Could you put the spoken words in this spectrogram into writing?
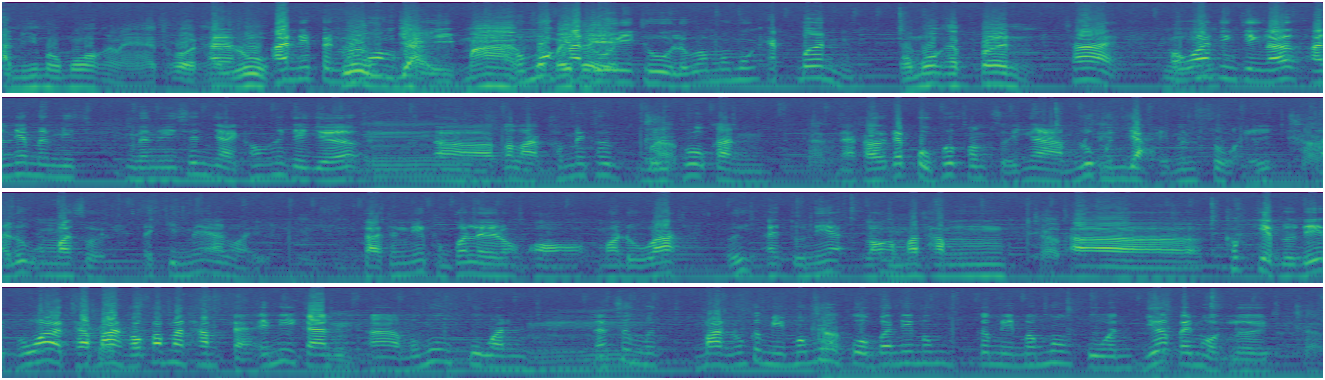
อันนี้มะม่วงอะไรฮะโทษฮะลูกอันนี้เป็นลูมะกม่วงใหญ่มากมะม่วงผไเคอะยดูอีทูหรือว่ามะม่วงแอปเปิ้ลมะม่วงแอปเปิ้ล ใช่ เพราะว่าจริงๆแล้วอันเนี้ยมันมีมันมีเส้นใยค่อนข้างจะเยอะอืมเอ่อตลาดเขาไม่ค่อยบริโภคกันครับนะเขาจะปลูกเพื่อความสวยงาม ลูกมันใหญ่มันสวยครับ ถ่ายรูปออกมาสวยแต่กินไม่อร่อย แต่ทีนี้ผมก็เลยลองเอามาดูว่าเฮ้ยไอตัวเนี้ยลองเอามาทครับำเอ่อข้าวเกรียบดูดิเพราะว่าชาวบ้านเขาก็มาทำแต่ไอ้นี่กันอืมอ่ามะม่วงกวนอืมนั้นซึ่งมันบ้านนู้นก็มีมะม่วครังบกวนบ้านนี้ก็มีมะม่วงกวนเยอะไปหมดเลยครับ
